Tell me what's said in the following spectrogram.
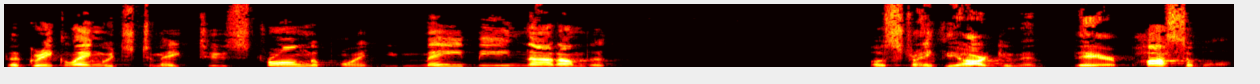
the Greek language, to make too strong a point, you may be not on the most strengthy argument there possible.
